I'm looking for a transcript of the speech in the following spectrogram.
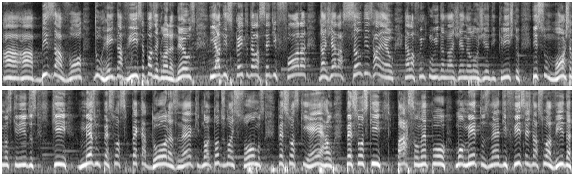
a, a bisavó do rei Davi. Você pode dizer glória a Deus? E a despeito dela ser de fora da geração de Israel, ela foi incluída na genealogia de Cristo. Isso mostra, meus queridos, que mesmo pessoas pecadoras, né, que nós, todos nós somos, pessoas que erram, pessoas que passam né, por momentos né, difíceis na sua vida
